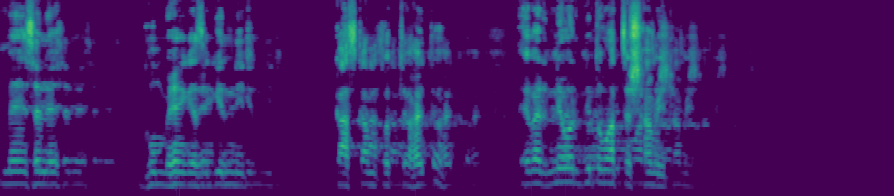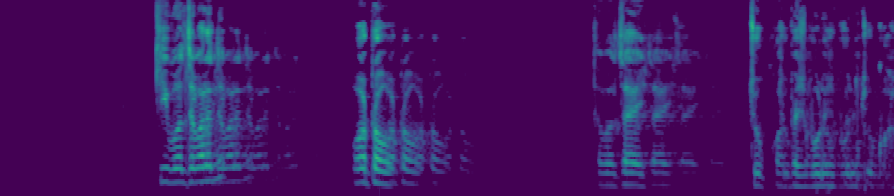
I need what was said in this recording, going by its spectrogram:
মেয়ে ঘুম ভেঙে গেছে গিন্নির। কাজ কাম করতে হয়তো এবার নেওয়ার গুতো মারছে স্বামী কি বলছে বলেন ওটো ওটো ওটো তো বলছে চুপ কর বেশ বুড়ি বুড়ি চুপ কর।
